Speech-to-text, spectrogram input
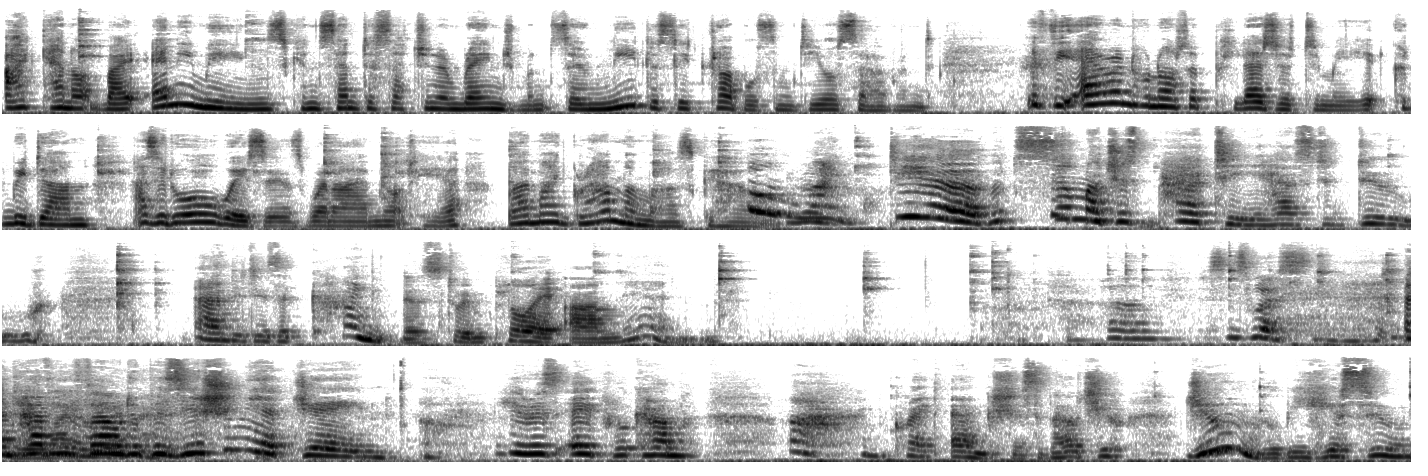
I cannot by any means consent to such an arrangement so needlessly troublesome to your servant. If the errand were not a pleasure to me, it could be done, as it always is when I am not here, by my grandmamma's girl. Oh, my dear, but so much as Patty has to do. And it is a kindness to employ our men. Um, Mrs. Weston. And have you found a position yet, Jane? Here is April come. Ah, I'm quite anxious about you. June will be here soon.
